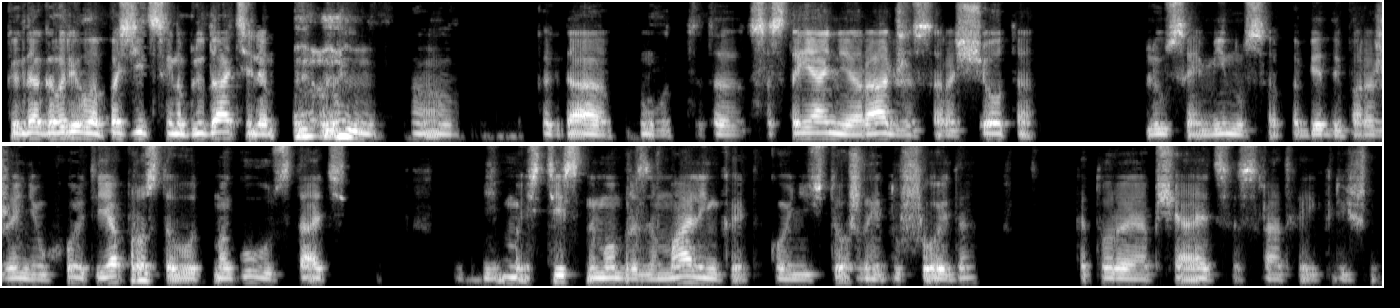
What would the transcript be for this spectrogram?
Когда говорил о позиции наблюдателя, а, когда ну, вот это состояние раджаса, расчета, плюса и минуса, победы и поражения уходит, я просто вот могу стать естественным образом маленькой, такой ничтожной душой, да, которая общается с Радхой и Кришной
